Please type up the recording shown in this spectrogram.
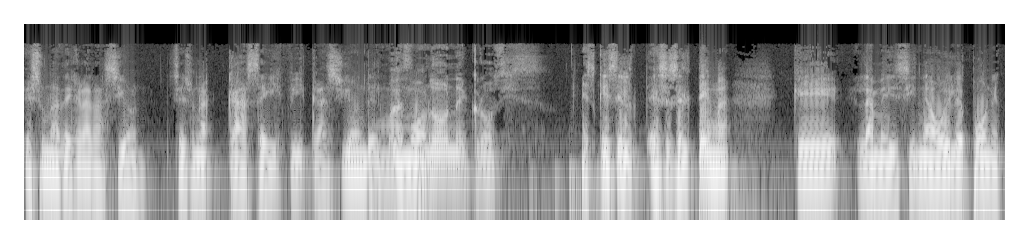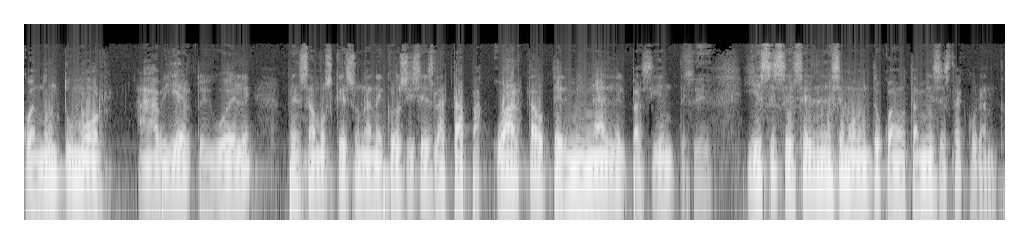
es una degradación, es una caseificación del Más tumor. No necrosis es que es el, ese es el tema que la medicina hoy le pone. Cuando un tumor ha abierto y huele, pensamos que es una necrosis, es la etapa cuarta o terminal del paciente. Y ese es en ese momento cuando también se está curando.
